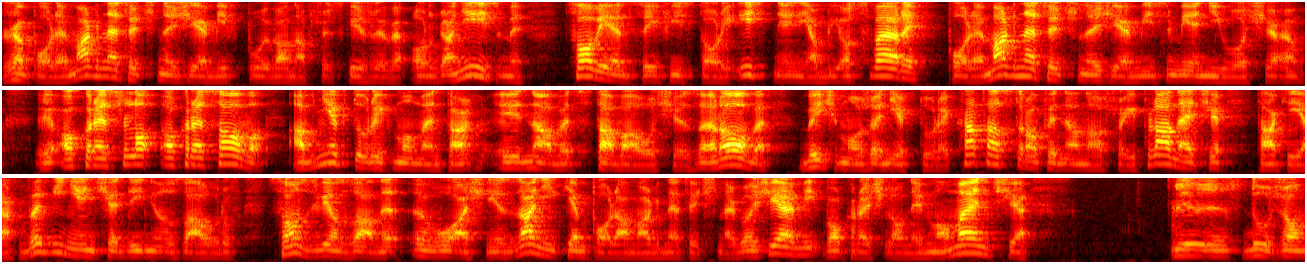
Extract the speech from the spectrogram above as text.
że pole magnetyczne Ziemi wpływa na wszystkie żywe organizmy. Co więcej, w historii istnienia biosfery pole magnetyczne Ziemi zmieniło się y, okreslo, okresowo, a w niektórych momentach y, nawet stawało się zerowe. Być może niektóre katastrofy na naszej planecie, takie jak wyginięcie dinozaurów, są związane właśnie z zanikiem pola magnetycznego Ziemi w określonym momencie y, z dużą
